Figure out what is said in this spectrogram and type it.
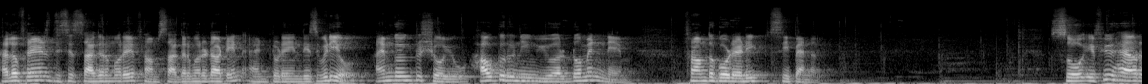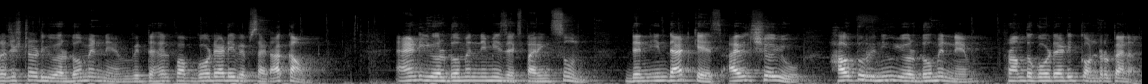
Hello friends, this is Sagar More from sagarmore.in and today in this video I am going to show you how to renew your domain name from the GoDaddy cPanel. So if you have registered your domain name with the help of GoDaddy website account and your domain name is expiring soon, then in that case I will show you how to renew your domain name from the GoDaddy control panel.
